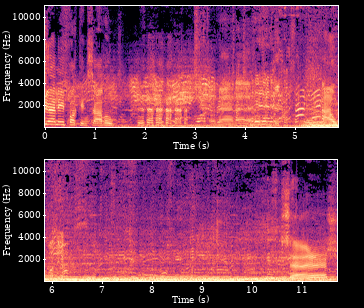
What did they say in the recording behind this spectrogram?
Jeremy fucking Savile. Search.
